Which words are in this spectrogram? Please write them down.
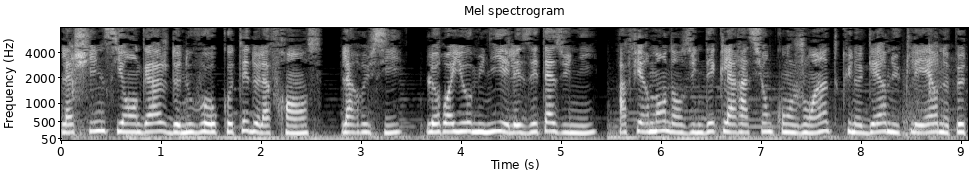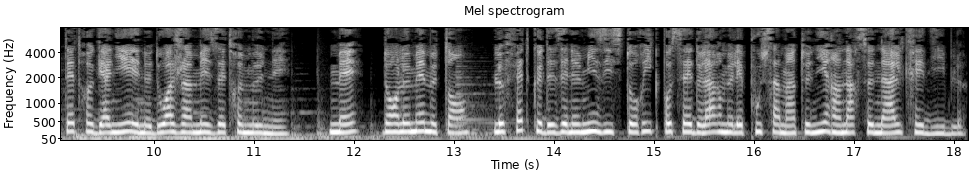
la Chine s'y engage de nouveau aux côtés de la France, la Russie, le Royaume-Uni et les États-Unis, affirmant dans une déclaration conjointe qu'une guerre nucléaire ne peut être gagnée et ne doit jamais être menée. Mais, dans le même temps, le fait que des ennemis historiques possèdent l'arme les pousse à maintenir un arsenal crédible.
